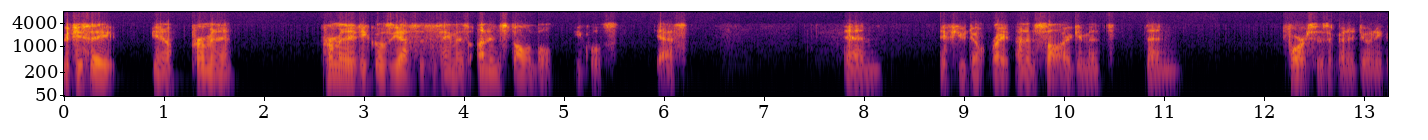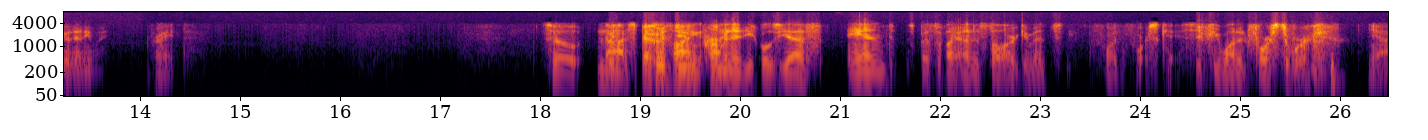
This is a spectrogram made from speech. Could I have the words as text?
If you say, you know, permanent, permanent equals yes is the same as uninstallable equals yes. And if you don't write uninstall arguments, then force isn't going to do any good anyway. Right. So not specifying permanent equals yes and specify uninstall arguments for the force case. if you wanted force to work. Yeah.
